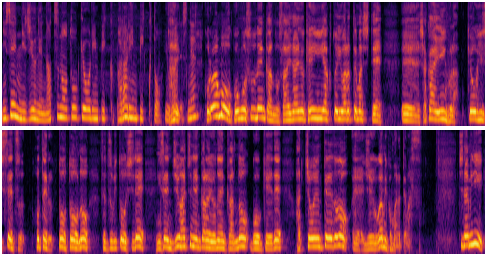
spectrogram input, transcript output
2020年夏の東京オリンピック・パラリンピックということですね、はい、これはもう今後数年間の最大の牽引役と言われてまして、えー、社会インフラ、競技施設、ホテル等々の設備投資で2018年から4年間の合計で8兆円程度の、えー、需要が見込まれています。ちなみに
